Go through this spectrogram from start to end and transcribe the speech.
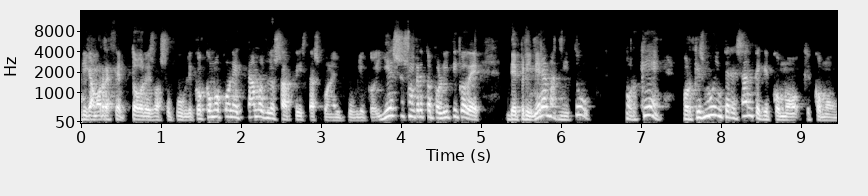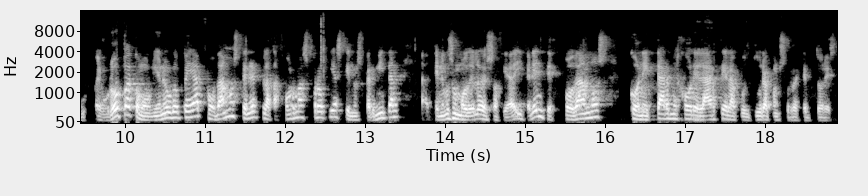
digamos, receptores o a su público, cómo conectamos los artistas con el público. Y eso es un reto político de, primera magnitud. ¿Por qué? Porque es muy interesante que como, que como Europa, como Unión Europea, podamos tener plataformas propias que nos permitan, tenemos un modelo de sociedad diferente, podamos conectar mejor el arte, la cultura con sus receptores.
